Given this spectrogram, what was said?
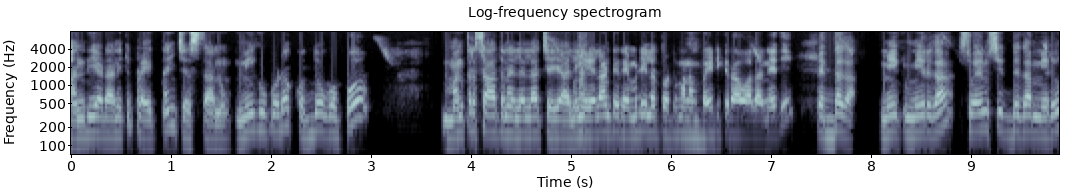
అందియడానికి ప్రయత్నం చేస్తాను. మీకు కూడా కొద్దో గొప్ప మంత్ర సాధనలు ఎలా చేయాలి ఎలాంటి రెమెడీలతోటి మనం బయటికి రావాలనేది పెద్దగా మీకు మీరుగా స్వయం సిద్ధిగా మీరు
